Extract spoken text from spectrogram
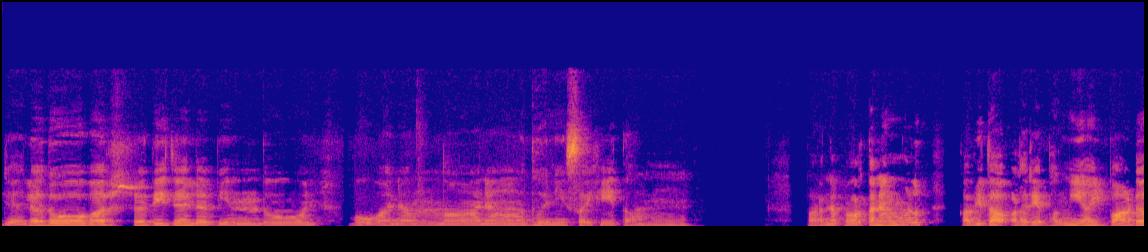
ജലദോ വർഷതി ജലബിന്ദൂൻ ഭുവനം നാനാധ്വനി സഹിതം. പഠന പ്രവർത്തനങ്ങളും കവിത വളരെ ഭംഗിയായി പാടുക.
